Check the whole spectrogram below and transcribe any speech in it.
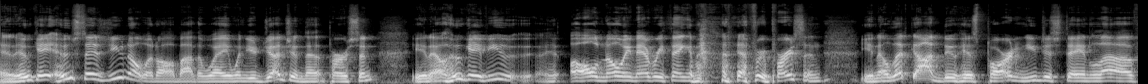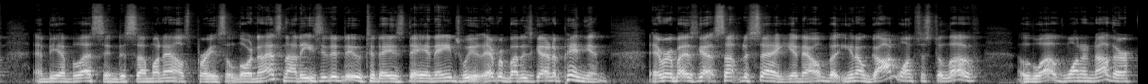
and who gave, who says you know it all? By the way, when you're judging that person, you know, who gave you uh, all knowing everything about every person? You know, let God do His part, and you just stay in love and be a blessing to someone else. Praise the Lord. Now that's not easy to do today's day and age. We everybody's got an opinion. Everybody's got something to say, you know, but you know, God wants us to love love one another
